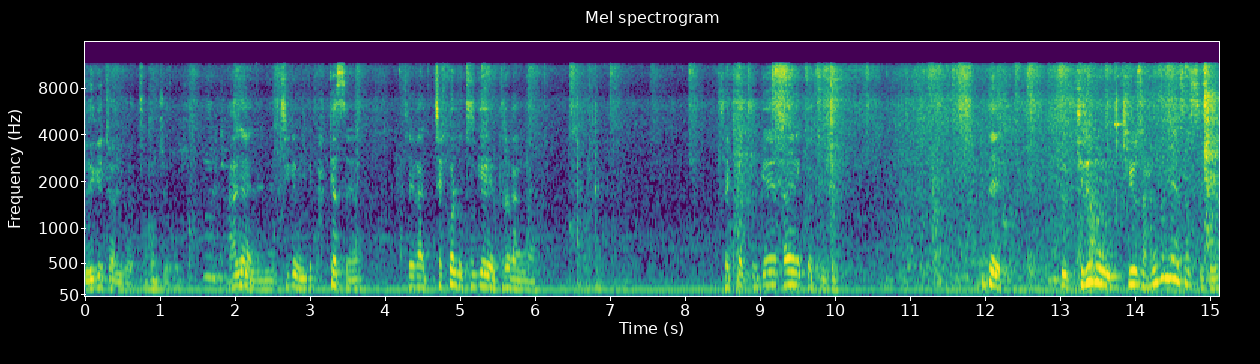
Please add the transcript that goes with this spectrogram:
네 개짜리가 두 번째 거지 아니 아니 아니 지금 이게 바뀌었어요. 제가 제 걸로 두 개 들어간 거예요. 제 거 두 개, 사연이 거두 개. 근데 그 기름은 지우서 한 군데에서 쓰세요?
